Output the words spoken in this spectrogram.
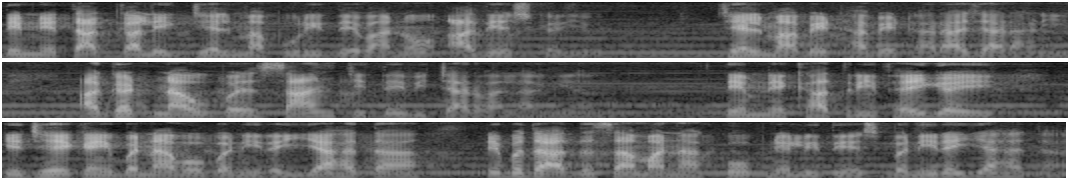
તેમને તાત્કાલિક જેલમાં પૂરી દેવાનો આદેશ કર્યો. જેલમાં બેઠા બેઠા રાજા રાણી આ ઘટના ઉપર શાંત ચિત્તે વિચારવા લાગ્યા. તેમને ખાતરી થઈ ગઈ કે જે કંઈ બનાવો બની રહ્યા હતા, તે બધા દશામાના કોપને લીધે જ બની રહ્યા હતા.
